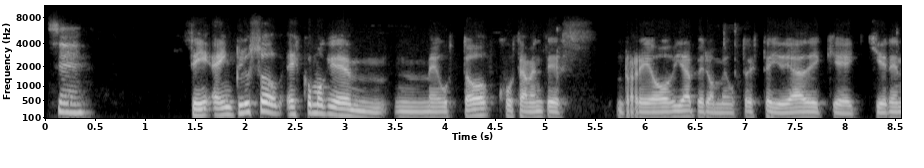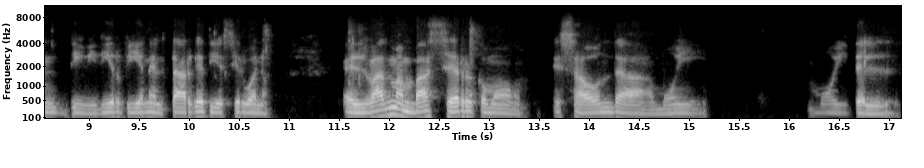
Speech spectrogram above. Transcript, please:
sí. Sí, e incluso es como que mm, me gustó, justamente es re obvia, pero me gustó esta idea de que quieren dividir bien el target y decir, bueno, el Batman va a ser como esa onda muy, muy del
